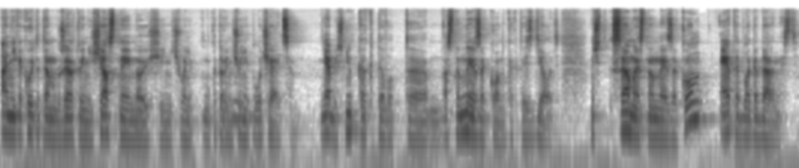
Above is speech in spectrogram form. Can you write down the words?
а не какой-то там жертвой несчастной, ноющей, ничего не, у которой ничего не получается. Я объясню как-то вот э, основные законы, как это сделать. Значит, самый основной закон — это благодарность.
